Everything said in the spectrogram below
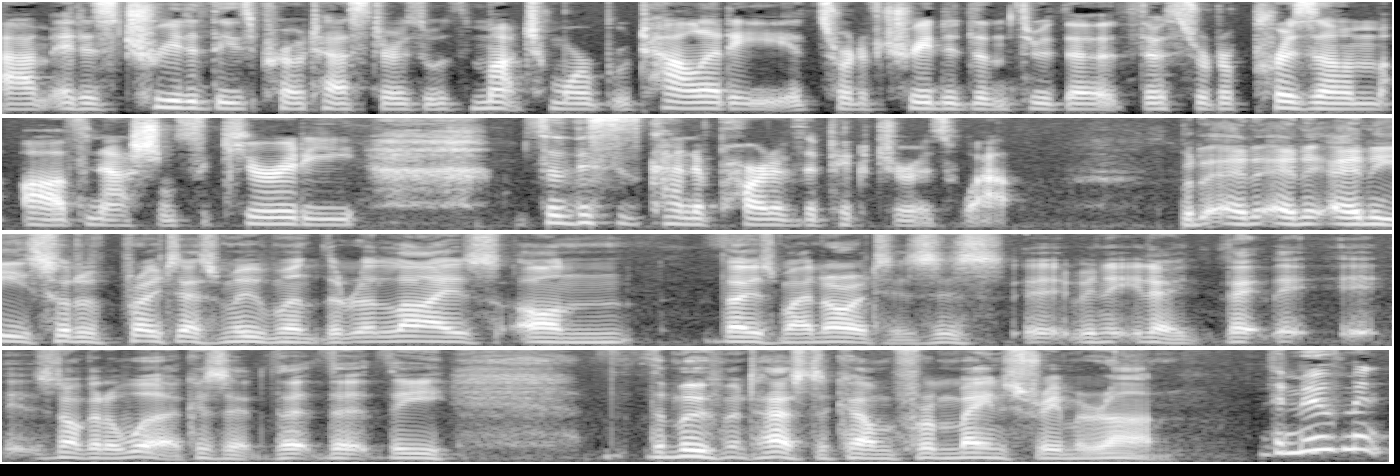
Um, it has treated these protesters with much more brutality. It's sort of treated them through the, the sort of prism of national security. So this is kind of part of the picture as well. But any, any sort of protest movement that relies on those minorities is, you know, it's not going to work, is it? The, the, the, the movement has to come from mainstream Iran. The movement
